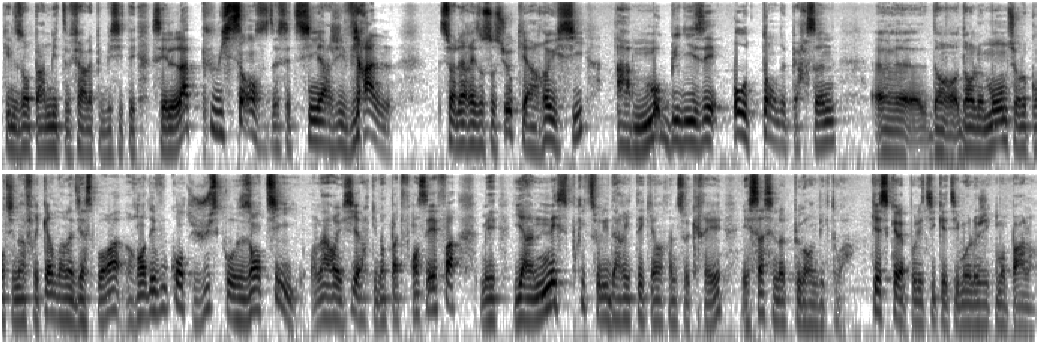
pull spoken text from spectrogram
qui nous ont permis de faire la publicité, c'est la puissance de cette synergie virale sur les réseaux sociaux qui a réussi à mobiliser autant de personnes euh, dans, le monde, sur le continent africain, dans la diaspora. Rendez-vous compte, jusqu'aux Antilles, on a réussi alors qu'ils n'ont pas de francs CFA, mais il y a un esprit de solidarité qui est en train de se créer, et ça, c'est notre plus grande victoire. Qu'est-ce que la politique étymologiquement parlant?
